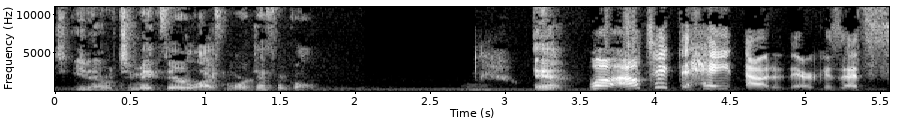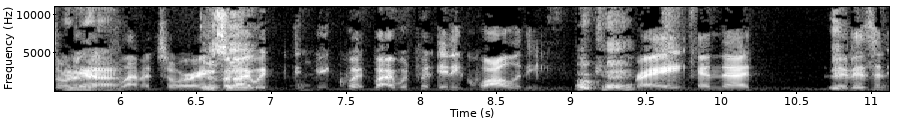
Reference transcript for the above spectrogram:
you know to make their life more difficult. Mm. And Well, I'll take the hate out of there because that's sort of inflammatory. Is but I it? would, equi- but I would put inequality. okay, right? And that it is an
